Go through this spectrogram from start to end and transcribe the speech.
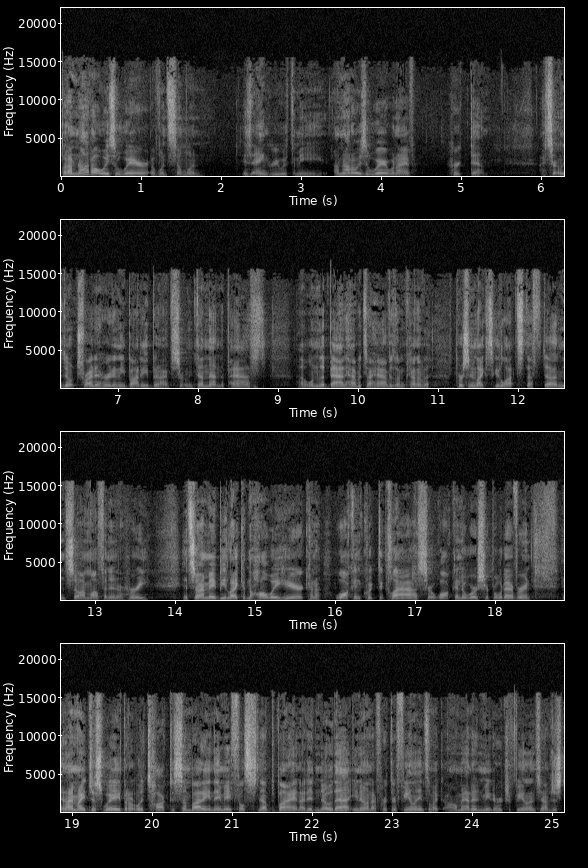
but I'm not always aware of when someone is angry with me. I'm not always aware when I've hurt them. I certainly don't try to hurt anybody, but I've certainly done that in the past. Uh, one of the bad habits I have is I'm kind of a person who likes to get a lot of stuff done, and so I'm often in a hurry. And so I may be like in the hallway here, kind of walking quick to class or walking to worship or whatever, and, and I might just wave, but I don't really talk to somebody, and they may feel snubbed by it, and I didn't know that, you know, and I've hurt their feelings. I'm like, oh man, I didn't mean to hurt your feelings. I'm just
